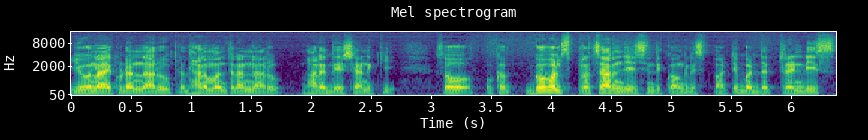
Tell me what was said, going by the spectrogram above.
యువ నాయకుడు అన్నారు ప్రధానమంత్రి అన్నారు భారతదేశానికి. సో ఒక గోవల్స్ ప్రచారం చేసింది Congress party but the trend is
